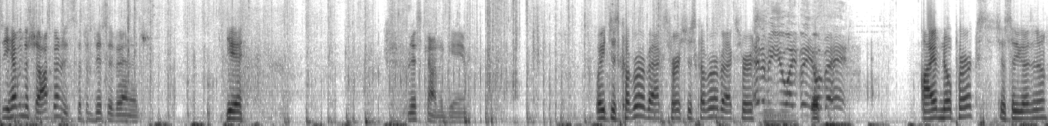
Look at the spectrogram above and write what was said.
See, having the shotgun is such a disadvantage Yeah. this kind of game. Wait, just cover our backs first. Just cover our backs first. Enemy UAV Yep. overhead. I have no perks, just so you guys know.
